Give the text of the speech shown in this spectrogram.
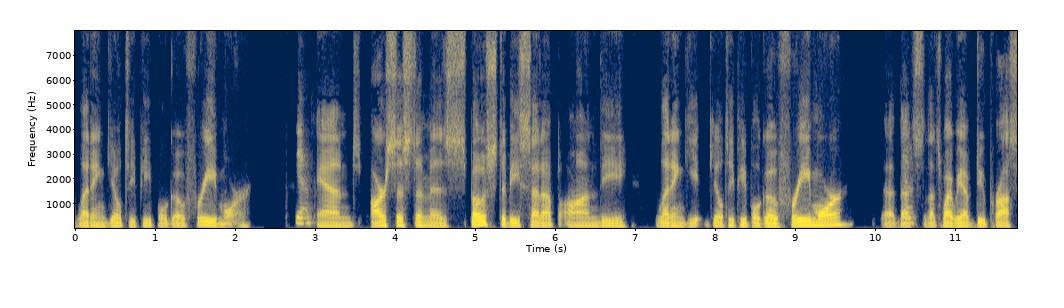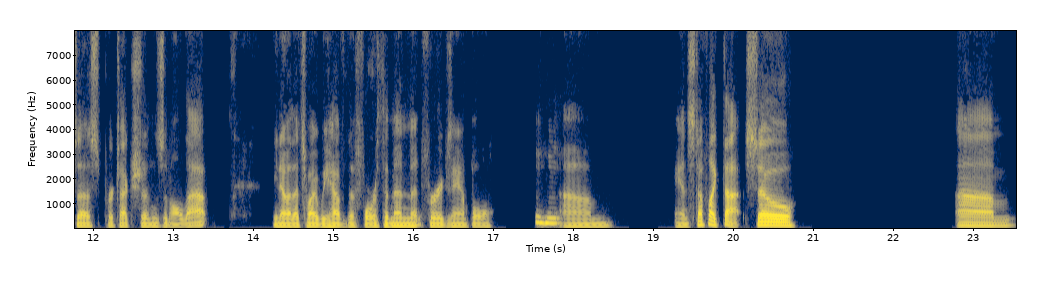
letting guilty people go free more. Yeah. And our system is supposed to be set up on the letting gu- guilty people go free more. Uh, that's yeah. that's why we have due process protections and all that. You know, that's why we have the Fourth Amendment, for example, mm-hmm. um, and stuff like that. So um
